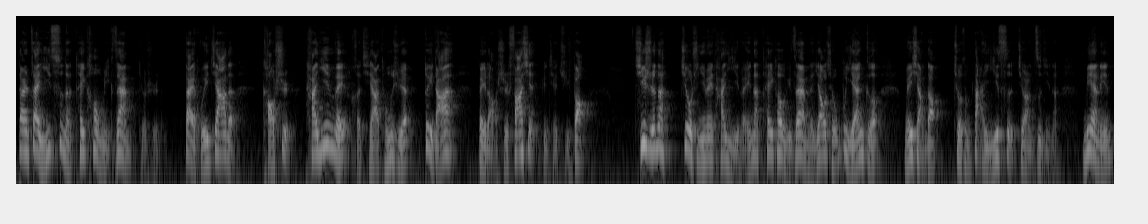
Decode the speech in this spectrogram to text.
但是在一次呢 take home exam 就是带回家的。考试，他因为和其他同学对答案被老师发现并且举报。其实呢，就是因为他以为呢 take home exam 的要求不严格，没想到就这么大一次，就让自己呢面临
